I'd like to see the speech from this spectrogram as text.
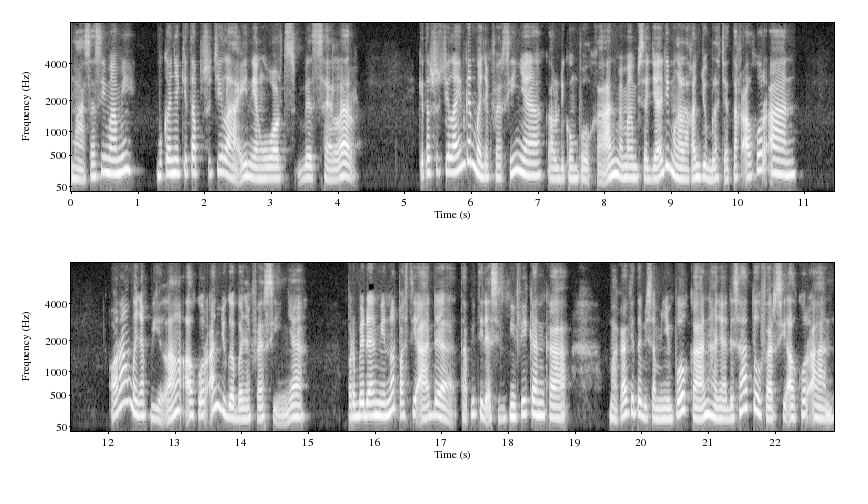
Masa sih, Mami? Bukannya kitab suci lain yang world's bestseller? Kitab suci lain kan banyak versinya. Kalau dikumpulkan, memang bisa jadi mengalahkan jumlah cetak Al-Quran. Orang banyak bilang Al-Quran juga banyak versinya. Perbedaan minor pasti ada, tapi tidak signifikan, Kak. Maka kita bisa menyimpulkan hanya ada satu versi Al-Quran.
